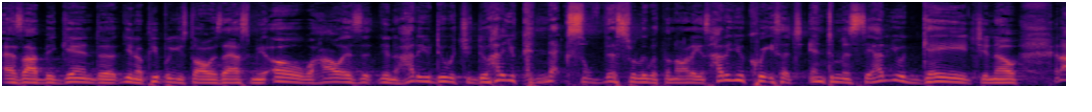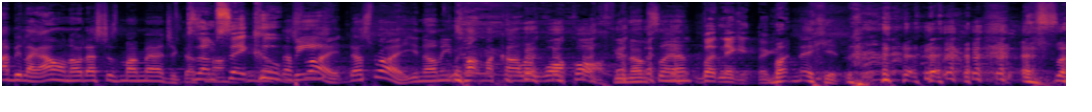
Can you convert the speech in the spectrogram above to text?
as I began to, you know, people used to always ask me, oh, well, how is it, you know, how do you do what you do? How do you connect so viscerally with an audience? How do you create such intimacy? How do you engage, you know? And I'd be like, I don't know, that's just my magic. Because I'm say cool, That's B. right, that's right. You know what I mean? Pop my collar, walk off, you know what I'm saying? Butt naked. Butt naked. and so,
